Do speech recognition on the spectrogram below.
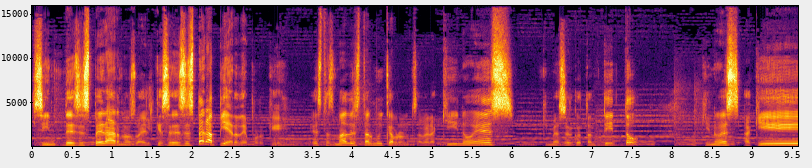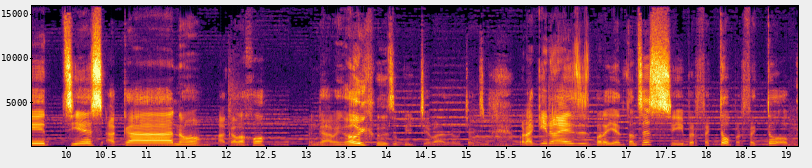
Sin desesperarnos, va. El que se desespera pierde, porque estas madres están muy cabrones. A ver, aquí no es. Aquí me acerco tantito. Aquí no es. Aquí sí es. Acá no. Acá abajo. Venga, venga. ¡Ay, hijo de su pinche madre, muchachos! Por aquí no es. Es por allá. Entonces, sí, perfecto, perfecto. Ok.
